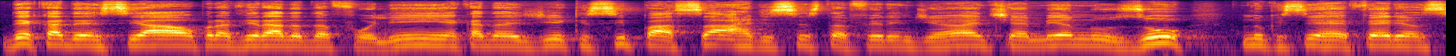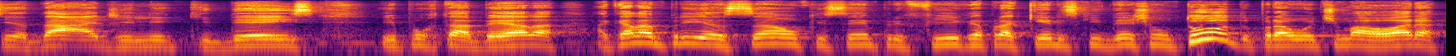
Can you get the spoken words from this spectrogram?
decadencial para a virada da folhinha. Cada dia que se passar de sexta-feira em diante é menos um no que se refere à ansiedade, liquidez e, por tabela, aquela apreensão que sempre fica para aqueles que deixam tudo para a última hora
